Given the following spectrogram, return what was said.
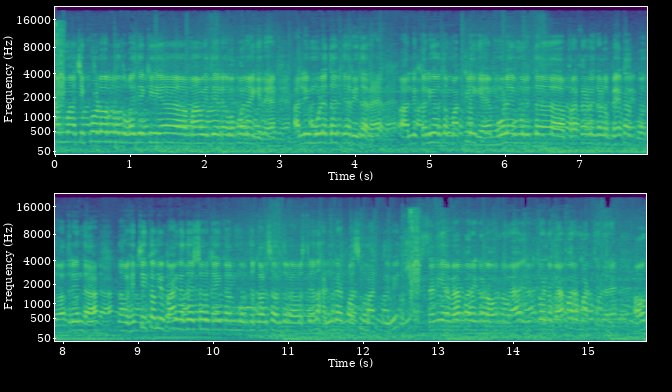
ನಮ್ಮ ಚಿಕ್ಕಮಗಳೂರಲ್ಲಿ ಒಂದು ವೈದ್ಯಕೀಯ ಮಹಾವಿದ್ಯಾಲಯ ಓಪನ್ ಆಗಿದೆ. ಅಲ್ಲಿ ಮೂಳೆ ತಜ್ಞರು ಇದ್ದಾರೆ. ಅಲ್ಲಿ ಕಲಿಯುವಂಥ ಮಕ್ಕಳಿಗೆ ಮೂಳೆ ಮುರಿತ ಪ್ರಕರಣಗಳು ಬೇಕಾಗ್ಬೋದು. ಅದರಿಂದ ನಾವು ಹೆಚ್ಚು ಕಮ್ಮಿ ಬಾಂಗ್ಲಾದೇಶರು ಕೈಕಾಲು ಮುರಿದು ಕಳಿಸುವಂಥ ವ್ಯವಸ್ಥೆಯನ್ನು ಹಂಡ್ರೆಡ್ ಪರ್ಸೆಂಟ್ ಮಾಡ್ತೀವಿ. ಸ್ಥಳೀಯ ವ್ಯಾಪಾರಿಗಳು ಅವ್ರನ್ನ ಇಟ್ಕೊಂಡು ವ್ಯಾಪಾರ ಮಾಡ್ತಿದ್ದಾರೆ. ಅವ್ರ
